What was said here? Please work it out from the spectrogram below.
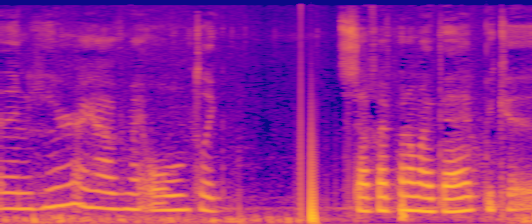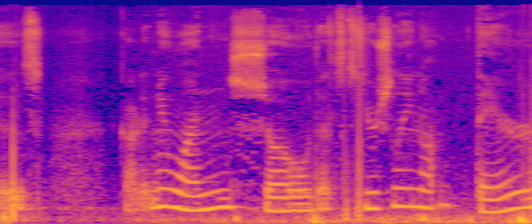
and then here I have my old, like, stuff I put on my bed because I got a new one, so that's usually not there.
